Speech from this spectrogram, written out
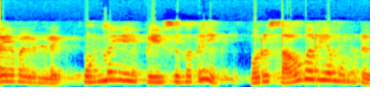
தேவையில்லை. உண்மையை பேசுவதில் ஒரு சௌகரியம் உண்டு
